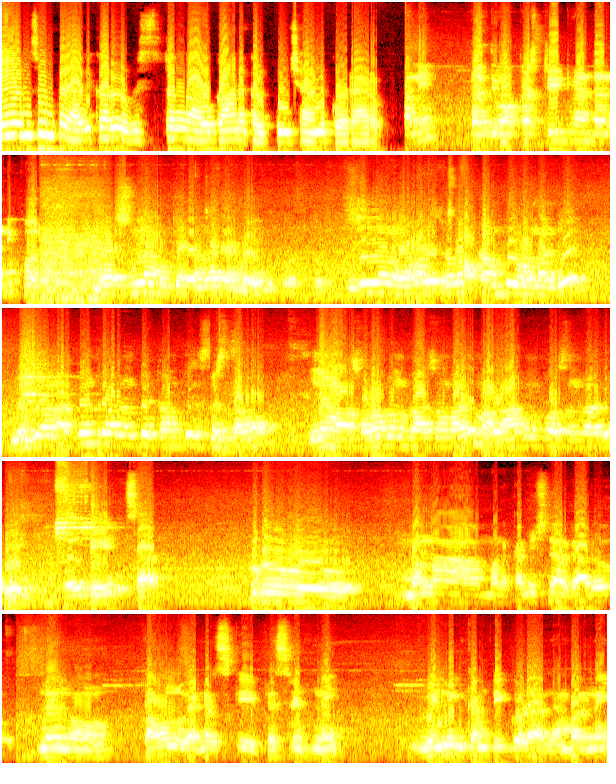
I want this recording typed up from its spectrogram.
ఈ అంశంపై అధికారులు విస్తృతంగా అవగాహన కల్పించాలని కోరారు. అని ప్రతి ఒక్క స్ట్రీట్ కమిటీ ఉందండి. మీకు అభ్యంతరాలు ఉంటే కమిటీ ఇస్తాము ఇది మా సులభం కోసం కాదు మా లాభం కోసం కాదు. సార్? ఇప్పుడు మొన్న మన కమిషనర్ గారు నేను టౌన్ వెండర్స్కి ప్రెసిడెంట్ని వెండింగ్ కమిటీకి కూడా నెంబర్ని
